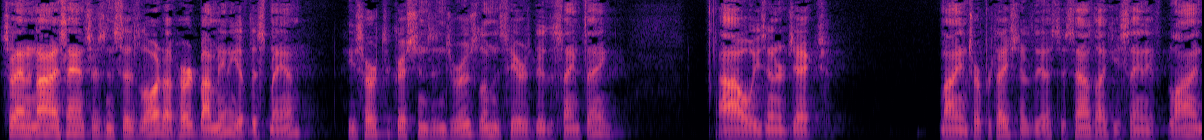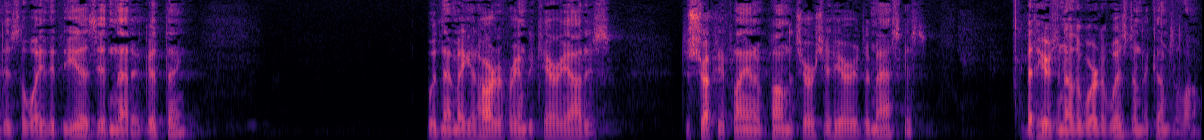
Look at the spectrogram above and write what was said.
So Ananias answers and says, Lord, I've heard by many of this man. He's hurt the Christians in Jerusalem. He's here to do the same thing. I always interject my interpretation of this. It sounds like he's saying if blind is the way that he is, isn't that a good thing? Wouldn't that make it harder for him to carry out his destructive plan upon the church here at Damascus? But here's another word of wisdom that comes along.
